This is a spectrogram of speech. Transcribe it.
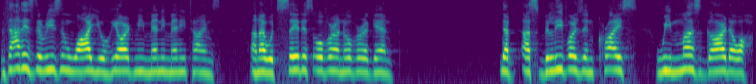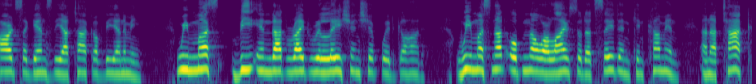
That is the reason why you heard me many, many times. And I would say this over and over again that as believers in Christ, we must guard our hearts against the attack of the enemy. We must be in that right relationship with God. We must not open our lives so that Satan can come in and attack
